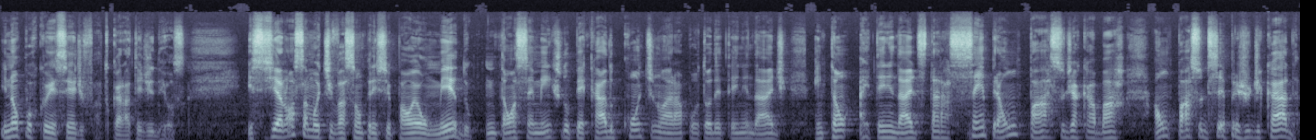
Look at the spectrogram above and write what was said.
e não por conhecer de fato o caráter de Deus. E se a nossa motivação principal é o medo, então a semente do pecado continuará por toda a eternidade. Então a eternidade estará sempre a um passo de acabar, a um passo de ser prejudicada.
